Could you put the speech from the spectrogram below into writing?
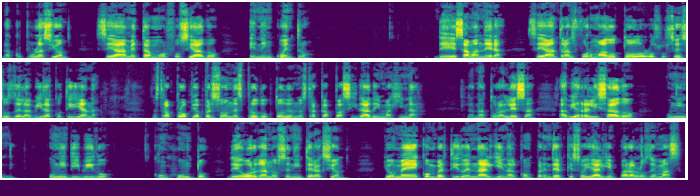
La copulación se ha metamorfoseado en encuentro. De esa manera, se han transformado todos los sucesos de la vida cotidiana. Nuestra propia persona es producto de nuestra capacidad de imaginar. La naturaleza había realizado un, un individuo, conjunto de órganos en interacción. Yo me he convertido en alguien al comprender que soy alguien para los demás.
